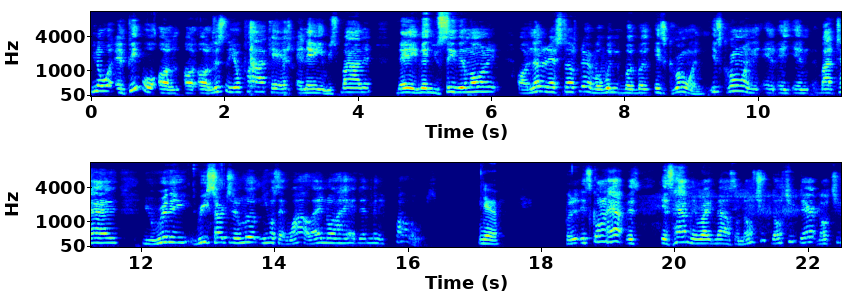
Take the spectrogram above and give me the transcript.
you know what? And people are, are, are listening to your podcast and they ain't responding. They ain't letting you see them on it or none of that stuff there. But when, but but it's growing. It's growing. And, and, and by the time you really research it and look, you're gonna say, "Wow, I didn't know I had that many followers." Yeah. But it, it's gonna happen. It's it's happening right now. So don't you don't you dare don't you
